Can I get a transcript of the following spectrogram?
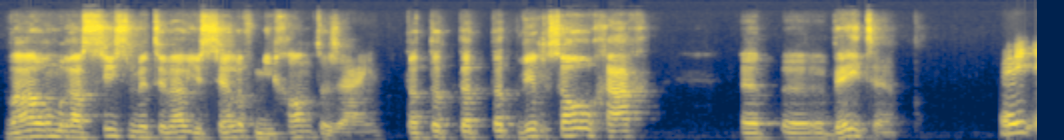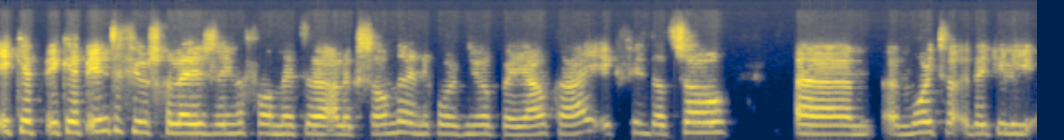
waarom racisme terwijl je zelf migranten zijn. Dat, dat, dat, dat wil ik zo graag weten. Ik heb, ik heb interviews gelezen, in ieder geval met uh, Alexander, en ik hoor het nu ook bij jou, Kai. Ik vind dat zo um, mooi dat jullie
